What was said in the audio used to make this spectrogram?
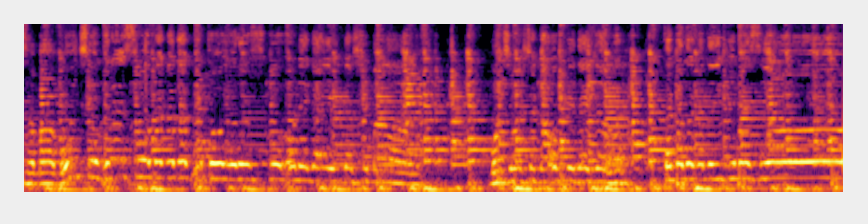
様もう一度グラスを高々とよろしくお願いいたします。持ちましたか？OK 大丈夫。高々といきますよ。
